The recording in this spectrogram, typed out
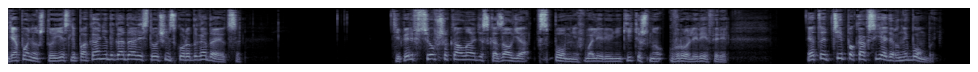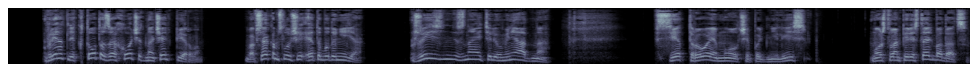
Я понял, что если пока не догадались, то очень скоро догадаются. «Теперь все в шоколаде», — сказал я, вспомнив Валерию Никитишну в роли рефери. «Это типа как с ядерной бомбой. Вряд ли кто-то захочет начать первым. Во всяком случае, это буду не я. Жизнь, знаете ли, у меня одна». Все трое молча поднялись. «Может, вам перестать бодаться?»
